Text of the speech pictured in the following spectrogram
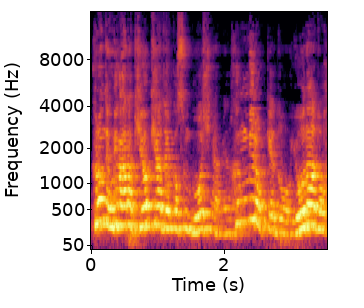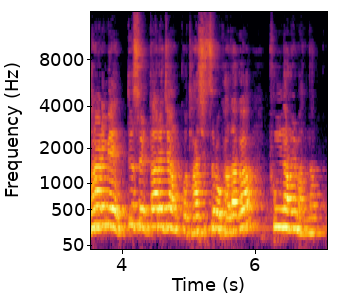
그런데 우리가 하나 기억해야 될 것은 무엇이냐면 흥미롭게도 요나도 하나님의 뜻을 따르지 않고 다시스로 가다가 풍랑을 만났고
